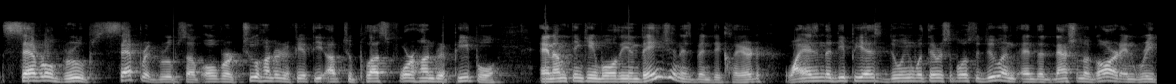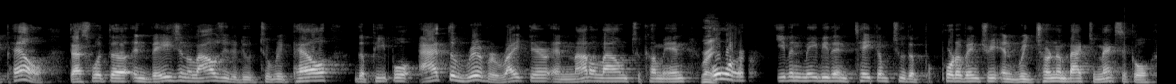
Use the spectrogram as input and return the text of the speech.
Several groups, separate groups of over 250 up to plus 400 people and I'm thinking, well, the invasion has been declared. Why isn't the DPS doing what they were supposed to do and, and the National Guard and repel? That's what the invasion allows you to do, to repel the people at the river right there and not allow them to come in. Right. Or even maybe then take them to the port of entry and return them back to Mexico.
